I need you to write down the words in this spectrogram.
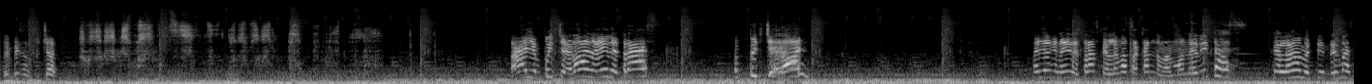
Se empieza a escuchar. ¡Hay un pinche don ahí detrás! ¡Un pinche don! Hay alguien ahí detrás que le va sacando las moneditas. Que le va metiendo. Más,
